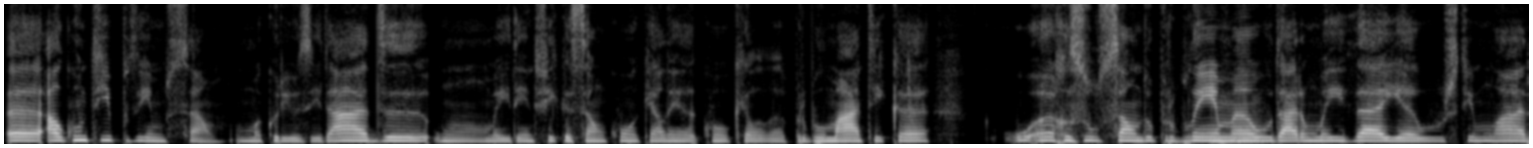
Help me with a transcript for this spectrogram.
uh, algum tipo de emoção, uma curiosidade, uma identificação com aquela, com aquela problemática, a resolução do problema, uhum. o dar uma ideia, o estimular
